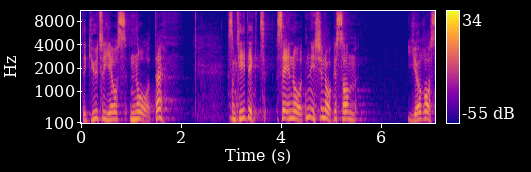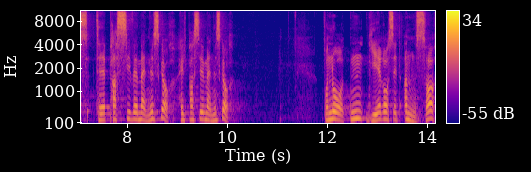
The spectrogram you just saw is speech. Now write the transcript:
Det er Gud som gir oss nåde. Samtidig så er nåden ikke noe som gjør oss til passive mennesker, helt passive mennesker. For nåden gir oss et ansvar.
